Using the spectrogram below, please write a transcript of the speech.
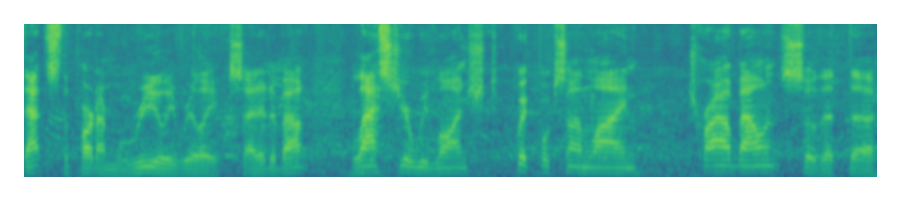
that's the part I'm really, really excited about. Last year we launched QuickBooks Online Trial Balance so that the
